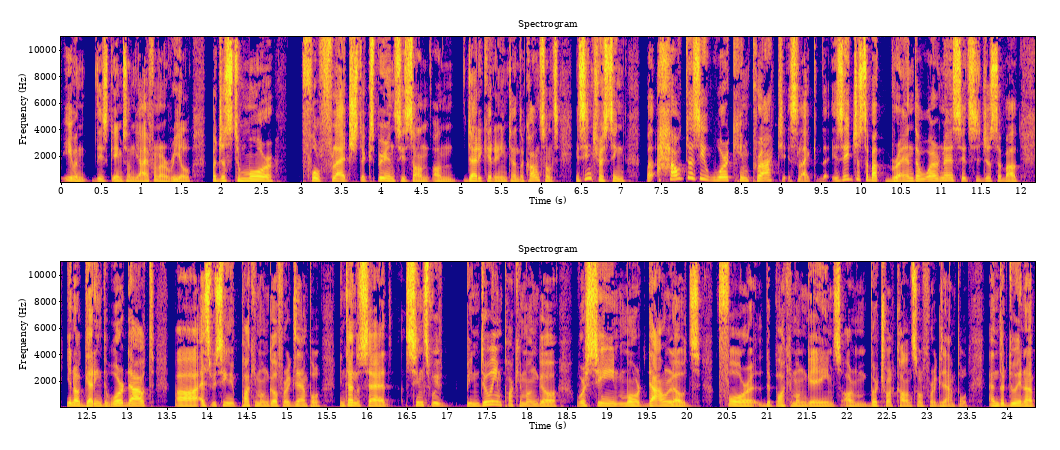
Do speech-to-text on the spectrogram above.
even these games on the iPhone are real, but just to more full-fledged experiences on on dedicated Nintendo consoles is interesting. But how does it work in practice? Like, is it just about brand awareness? It's just about you know getting the word out. Uh, as we see in Pokemon Go, for example, Nintendo said since we've been doing Pokemon Go, we're seeing more downloads for the Pokemon games on Virtual Console, for example, and they're doing a,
